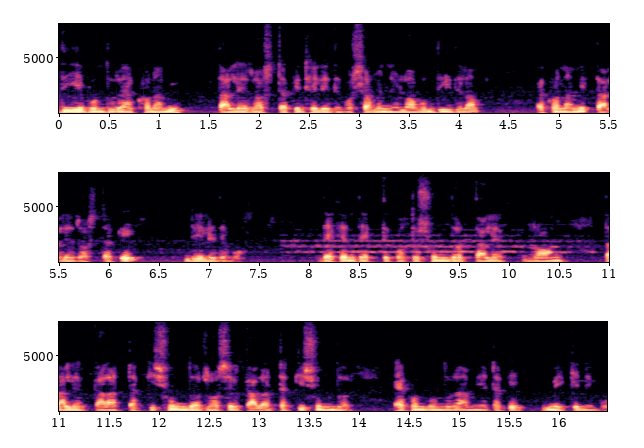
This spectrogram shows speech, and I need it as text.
দিয়ে বন্ধুরা, এখন আমি তালের রসটাকে ঢেলে দেব। সামান্য লবণ দিয়ে দিলাম। এখন আমি তালের রসটাকে ঢেলে দেব। দেখেন, দেখতে কত সুন্দর তালের রং, তালের কালারটা কি সুন্দর, রসের কালারটা কি সুন্দর। এখন বন্ধুরা, আমি এটাকে মেখে নেব।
